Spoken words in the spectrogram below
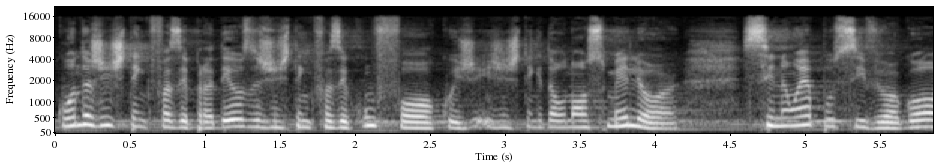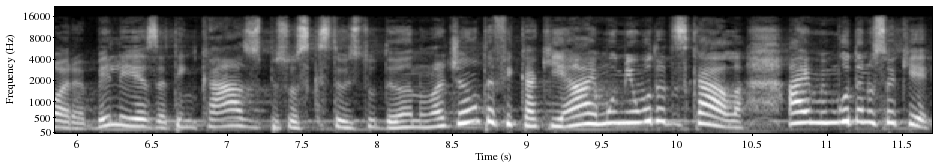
Quando a gente tem que fazer para Deus, a gente tem que fazer com foco, a gente tem que dar o nosso melhor. Se não é possível agora, beleza, tem casos, pessoas que estão estudando, não adianta ficar aqui, ai, me muda de escala, ai, me muda não sei o quê.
